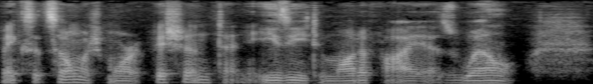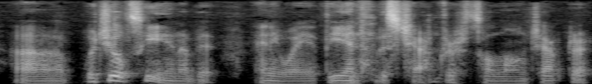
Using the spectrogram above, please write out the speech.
makes it so much more efficient and easy to modify as well, uh, which you'll see in a bit anyway at the end of this chapter. It's a long chapter.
